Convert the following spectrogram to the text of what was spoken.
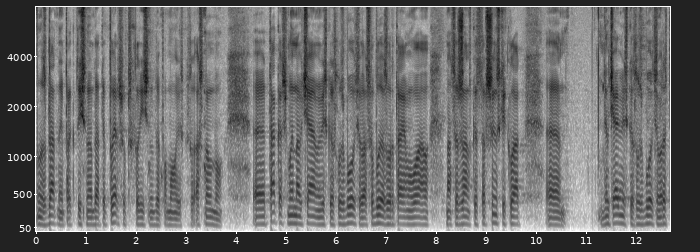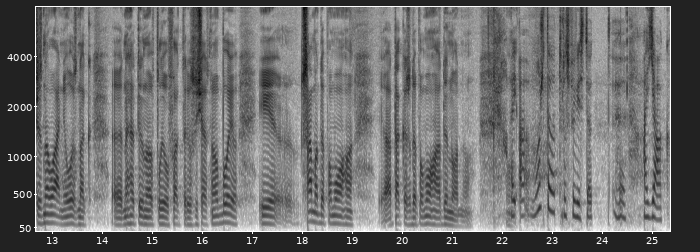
здатний практично надати першу психологічну допомогу, основну. Також ми навчаємо військовослужбовців, особливо звертаємо увагу на сержантсько-старшинський клад. Навчаємо військовослужбовців розпізнаванню ознак е, негативного впливу факторів сучасного бою і е, самодопомога, а також допомога один одному. А, а можете от розповісти, от, е, а як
